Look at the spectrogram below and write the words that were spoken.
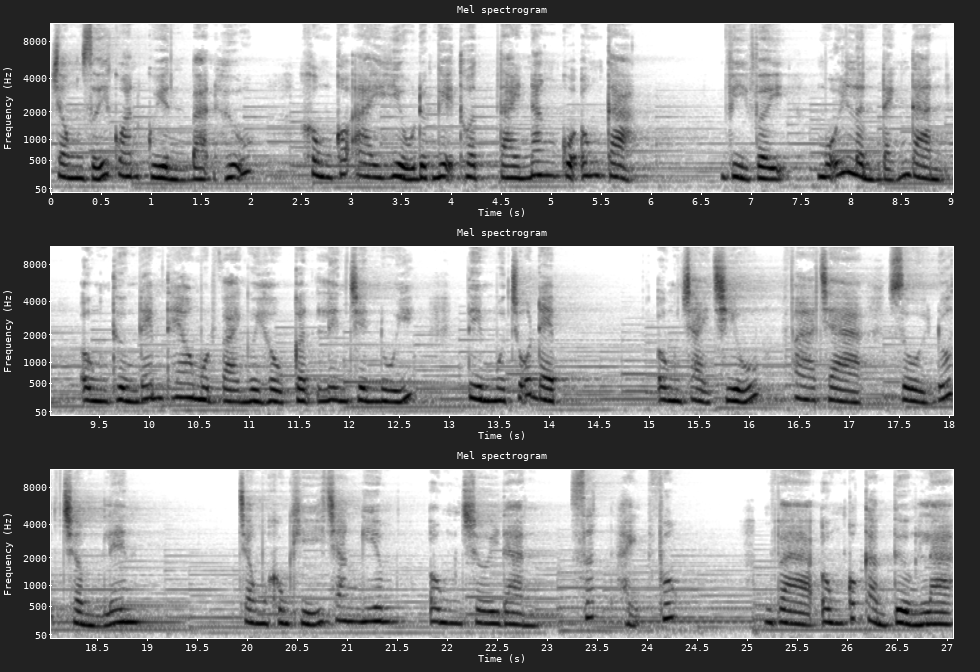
Trong giới quan quyền bạn hữu, không có ai hiểu được nghệ thuật tài năng của ông cả. Vì vậy, mỗi lần đánh đàn, ông thường đem theo một vài người hầu cận lên trên núi, tìm một chỗ đẹp. Ông trải chiếu, pha trà, rồi đốt trầm lên trong không khí trang nghiêm, ông chơi đàn rất hạnh phúc. Và ông có cảm tưởng là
